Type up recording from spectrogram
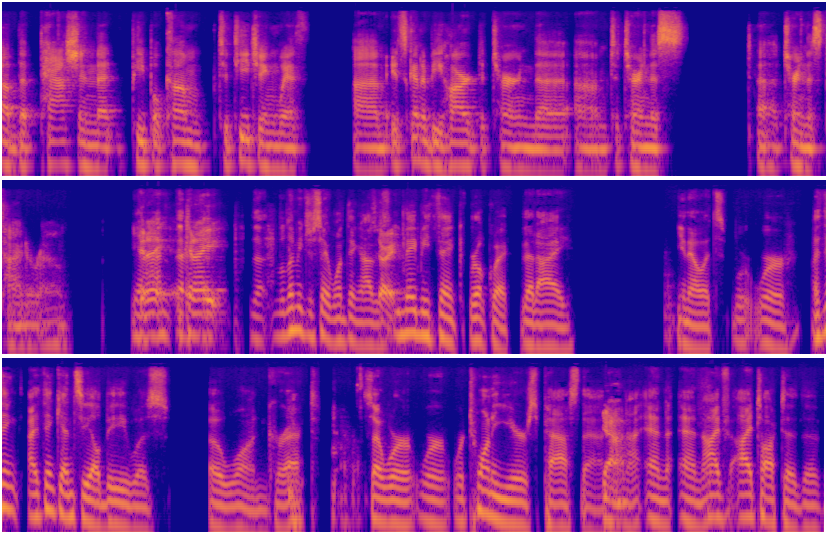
of the passion that people come to teaching with, um, it's going to be hard to turn the um, to turn this uh, turn this tide around. Yeah, can I? Can I? well, let me just say one thing. I was. You made me think real quick that I, you know, it's we're, we're I think I think NCLB was 01 correct so we're we're we're 20 years past that yeah and I, and, and i've i talked to the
